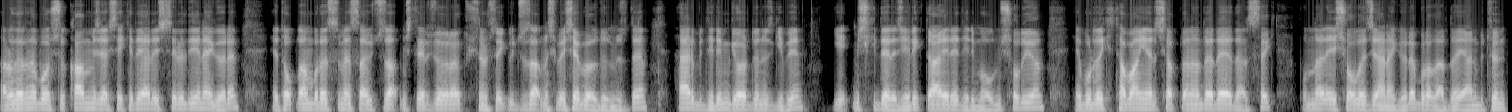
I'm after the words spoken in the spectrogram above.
aralarında boşluk kalmayacak şekilde yerleştirildiğine göre e, toplam burası mesela 360 derece olarak düşünürsek 365'e böldüğümüzde her bir dilim gördüğünüz gibi 72 derecelik daire dilimi olmuş oluyor. E, buradaki taban yarıçaplarına da R edersek bunlar eş olacağına göre buralarda yani bütün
